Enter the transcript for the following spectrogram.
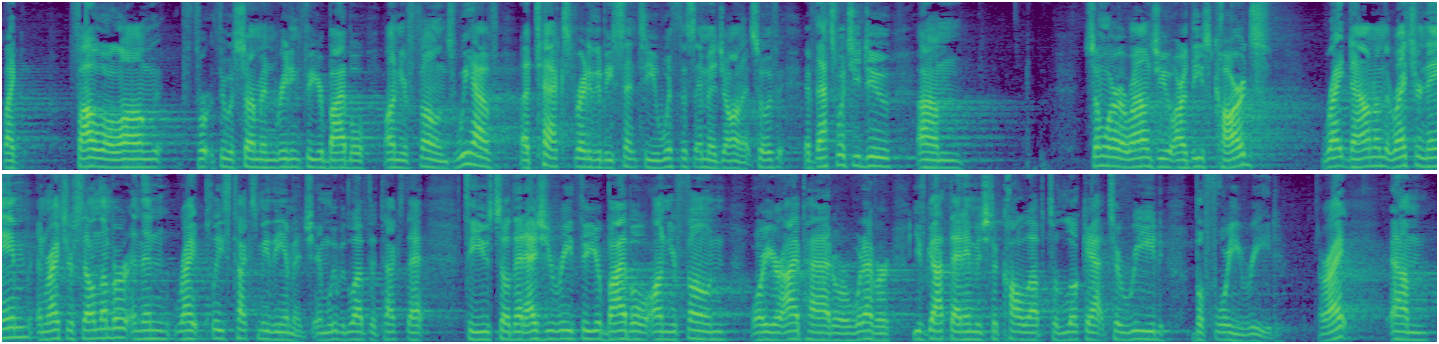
like, follow along for, through a sermon, reading through your Bible on your phones. We have a text ready to be sent to you with this image on it. So if, if that's what you do, um, somewhere around you are these cards write down on the write your name and write your cell number and then write please text me the image and we would love to text that to you so that as you read through your bible on your phone or your ipad or whatever you've got that image to call up to look at to read before you read all right um,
